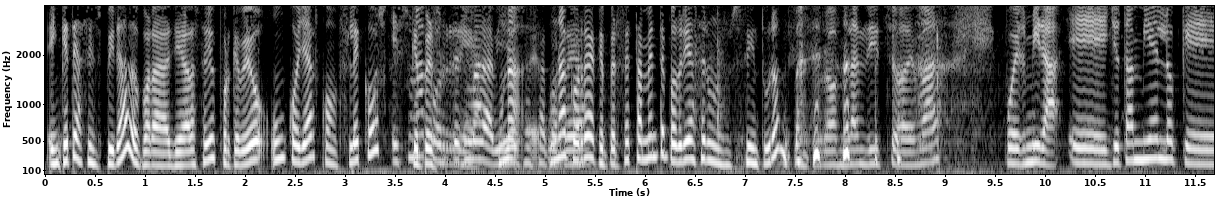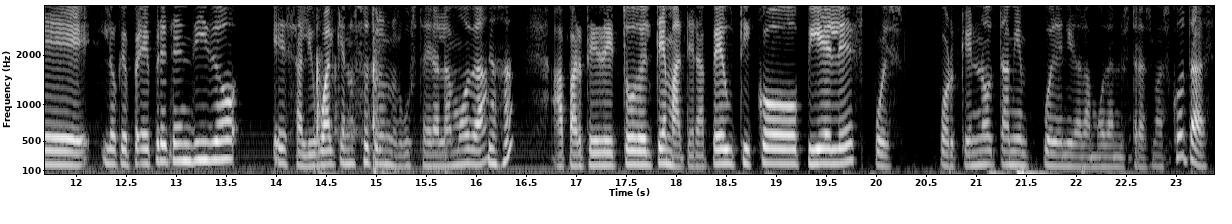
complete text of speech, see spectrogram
en qué te has inspirado para llegar hasta ellos, porque veo un collar con flecos. Es una que correa. Es maravillosa esta Una correa. correa que perfectamente podría ser un cinturón. Cinturón, me lo han dicho además. Pues mira, eh, yo también lo que, lo que he pretendido es, al igual que a nosotros nos gusta ir a la moda, Ajá. aparte de todo el tema terapéutico, pieles, pues, ¿por qué no también pueden ir a la moda nuestras mascotas?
